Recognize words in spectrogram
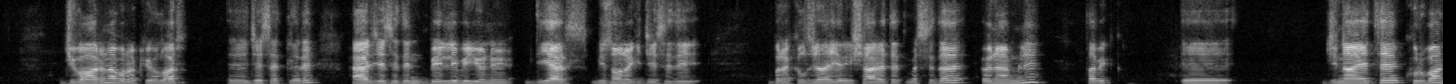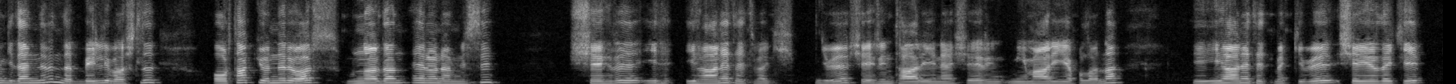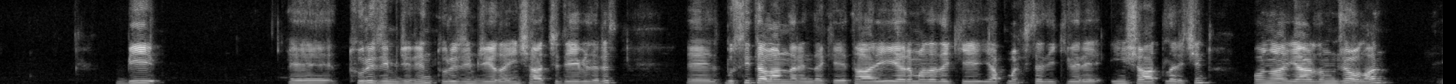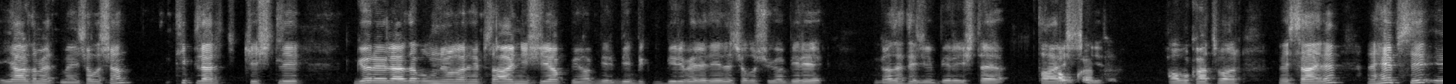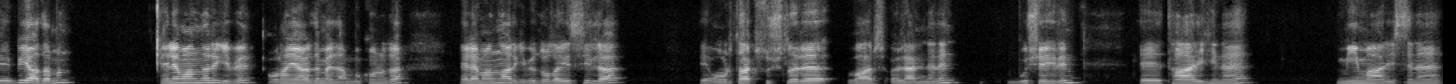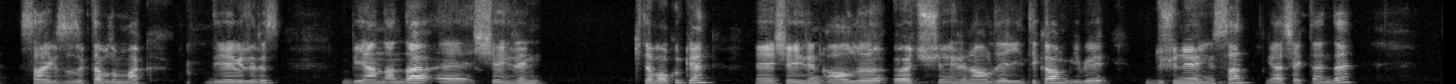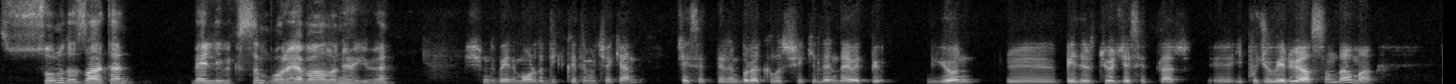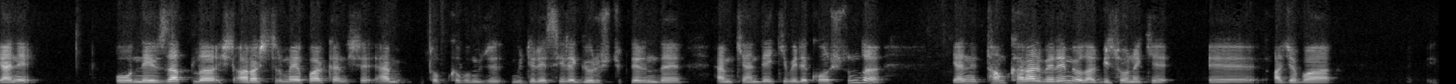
civarına bırakıyorlar e, cesetleri. Her cesedin belli bir yönü diğer bir sonraki cesedi bırakılacağı yeri işaret etmesi de önemli. Tabii e, cinayete kurban gidenlerin de belli başlı ortak yönleri var. Bunlardan en önemlisi şehre ih- ihanet etmek gibi, şehrin tarihine, şehrin mimari yapılarına i- ihanet etmek gibi şehirdeki bir e, turizmcinin, turizmci ya da inşaatçı diyebiliriz. E, bu sit alanlarındaki, tarihi yarımadadaki yapmak istedikleri inşaatlar için ona yardımcı olan, yardım etmeye çalışan tipler çeşitli görevlerde bulunuyorlar. Hepsi aynı işi yapmıyor. Bir, bir, bir- biri belediyede çalışıyor, biri gazeteci, biri işte tarihçi, Avukat. avukat var vesaire. Yani hepsi e, bir adamın elemanları gibi ona yardım eden bu konuda elemanlar gibi dolayısıyla e, ortak suçları var ölenlerin bu şehrin e, tarihine mimarisine saygısızlıkta bulunmak diyebiliriz. Bir yandan da e, şehrin kitabı okurken e, şehrin aldığı öç, şehrin aldığı intikam gibi düşünüyor insan gerçekten de. Sonu da zaten belli bir kısım oraya bağlanıyor gibi. Şimdi benim orada dikkatimi çeken cesetlerin bırakılış şekillerinde evet bir yön e, belirtiyor cesetler. E, ipucu veriyor aslında ama yani o Nevzat'la işte araştırma yaparken işte hem Topkapı müdüresiyle görüştüklerinde hem kendi ekibiyle konuştuğunda yani tam karar veremiyorlar bir sonraki e, acaba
